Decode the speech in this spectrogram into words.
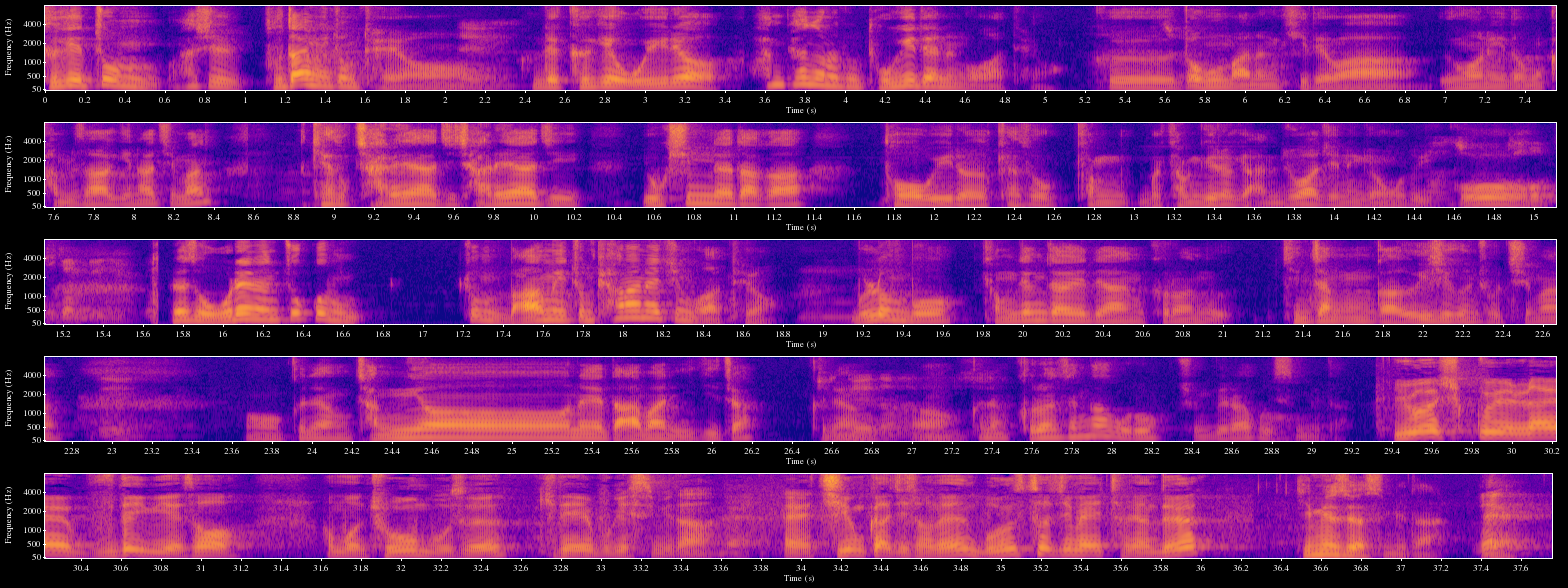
그게 좀 사실 부담이 좀 돼요. 네. 근데 그게 오히려 한편으로 좀 독이 되는 것 같아요. 그 너무 많은 기대와 응원이 너무 감사하긴 하지만 계속 잘해야지 잘해야지 욕심내다가 더 오히려 계속 경, 뭐 경기력이 안 좋아지는 경우도 있고. 그래서 올해는 조금 좀 마음이 좀 편안해진 것 같아요. 음. 물론 뭐 경쟁자에 대한 그런 긴장과 의식은 좋지만 네. 어 그냥 작년에 나만 이기자 그냥 어 이기자. 그냥 그런 생각으로 준비를 하고 있습니다. 6월 19일 날 무대 위에서 한번 좋은 모습 기대해 보겠습니다. 네, 지금까지 저는 몬스터짐의 전현득 김민수였습니다. 네.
